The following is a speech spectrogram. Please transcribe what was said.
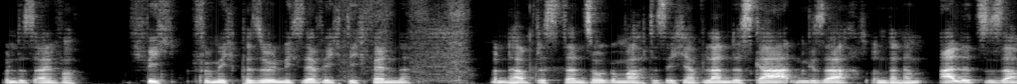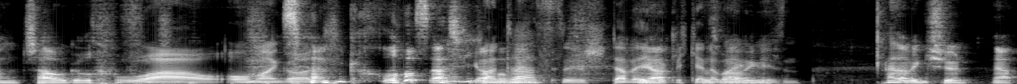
und das einfach für mich persönlich sehr wichtig fände und habe das dann so gemacht, dass ich habe Landesgarten gesagt und dann haben alle zusammen Ciao gerufen. Wow, oh mein Das war Gott. ein großartiger Moment. Fantastisch. Da wäre ich Ja, wirklich gerne dabei gewesen. Das war wirklich schön, ja.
